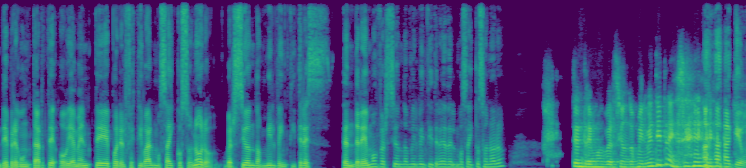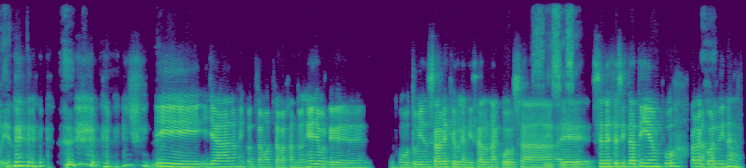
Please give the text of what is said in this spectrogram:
de preguntarte, obviamente, por el Festival Mosaico Sonoro, versión 2023. ¿Tendremos versión 2023 del Mosaico Sonoro? tendremos versión 2023. Ah, ¡Qué bueno! y, ya nos encontramos trabajando en ello porque, como tú bien sabes, que organizar una cosa eh, se necesita tiempo para coordinar.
